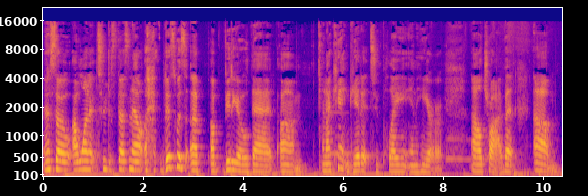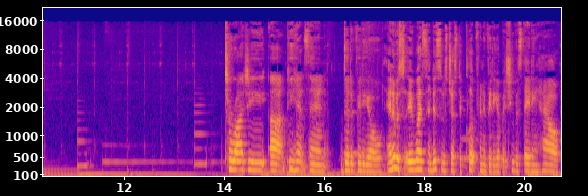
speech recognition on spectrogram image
And so I wanted to discuss now. This was a, a video that, um, and I can't get it to play in here. I'll try, but um, Taraji uh, P Henson did a video, and it was it wasn't. This was just a clip from the video, but she was stating how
